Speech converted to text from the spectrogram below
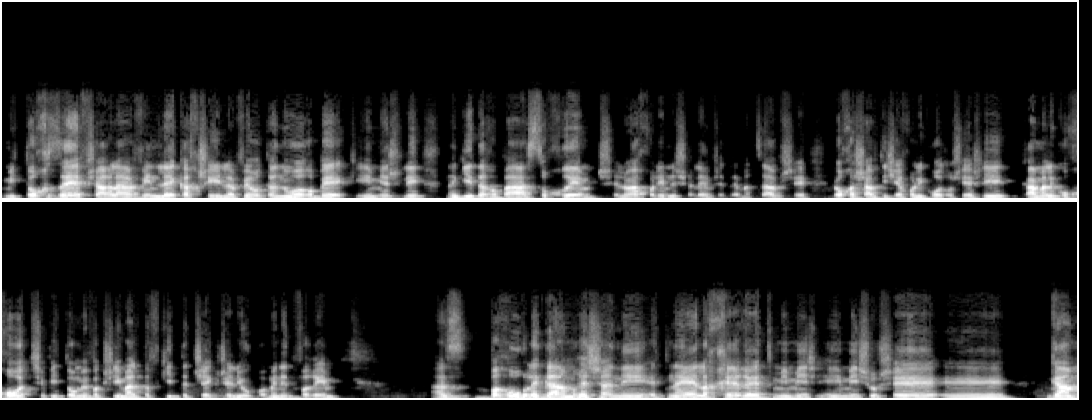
מתוך זה אפשר להבין לקח שילווה אותנו הרבה, כי אם יש לי, נגיד, ארבעה שוכרים שלא יכולים לשלם, שזה מצב שלא חשבתי שיכול לקרות, או שיש לי כמה לקוחות שפתאום מבקשים אל תפקיד את הצ'ק שלי או כל מיני דברים, אז ברור לגמרי שאני אתנהל אחרת ממישהו ש... אה, גם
